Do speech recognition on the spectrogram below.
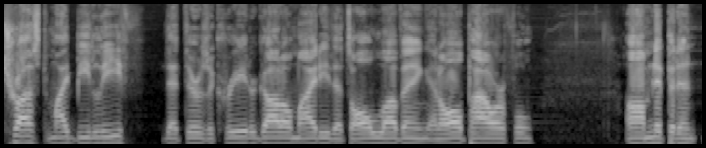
trust, my belief that there's a creator God Almighty that's all loving and all powerful, omnipotent,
